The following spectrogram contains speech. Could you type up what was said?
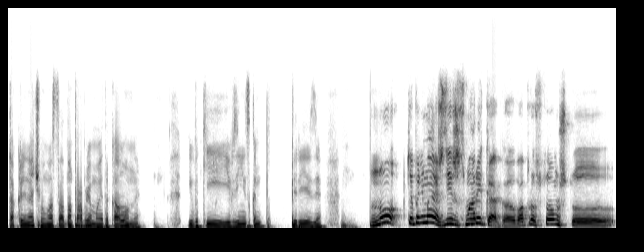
Так или иначе, у нас одна проблема – это колонны. И в Икее, и в Зенитском переезде. Ну, ты понимаешь, здесь же смотри как. Вопрос в том, что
